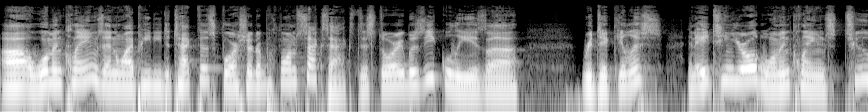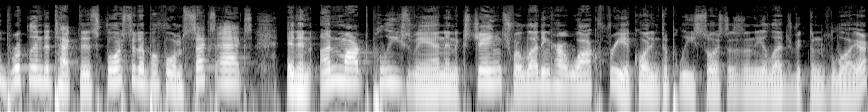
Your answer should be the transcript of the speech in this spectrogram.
Uh, a woman claims NYPD detectives forced her to perform sex acts. This story was equally as uh, ridiculous. An 18 year old woman claims two Brooklyn detectives forced her to perform sex acts in an unmarked police van in exchange for letting her walk free, according to police sources and the alleged victim's lawyer.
